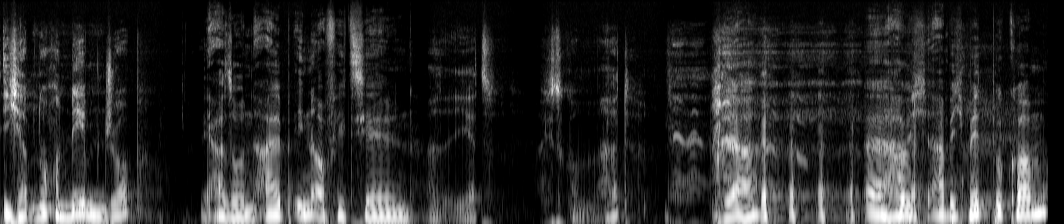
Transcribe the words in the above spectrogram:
Ich habe noch einen Nebenjob. Ja, so einen halb inoffiziellen. Also jetzt, jetzt kommt, hat? Ja, äh, habe ich, hab ich mitbekommen.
